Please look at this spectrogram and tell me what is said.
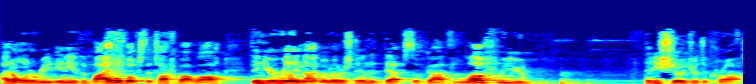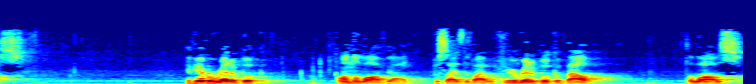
I don't want to read any of the Bible books that talk about law, then you're really not going to understand the depths of God's love for you that He showed you at the cross. Have you ever read a book on the law of God besides the Bible? Have you ever read a book about the laws?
